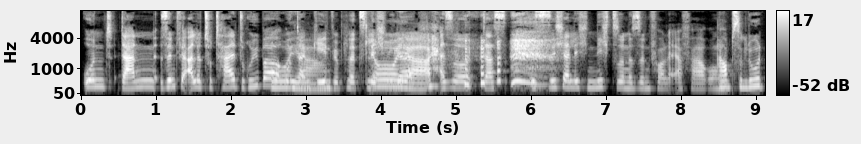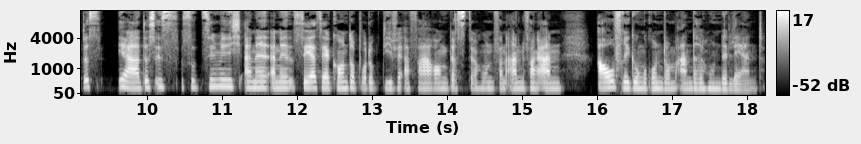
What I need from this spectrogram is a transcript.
und dann sind wir alle total drüber oh, und ja. dann gehen wir plötzlich oh, wieder. Ja. Also das ist sicherlich nicht so eine sinnvolle Erfahrung. Absolut, das ja, das ist so ziemlich eine, eine sehr, sehr kontraproduktive Erfahrung, dass der Hund von Anfang an Aufregung rund um andere Hunde lernt.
